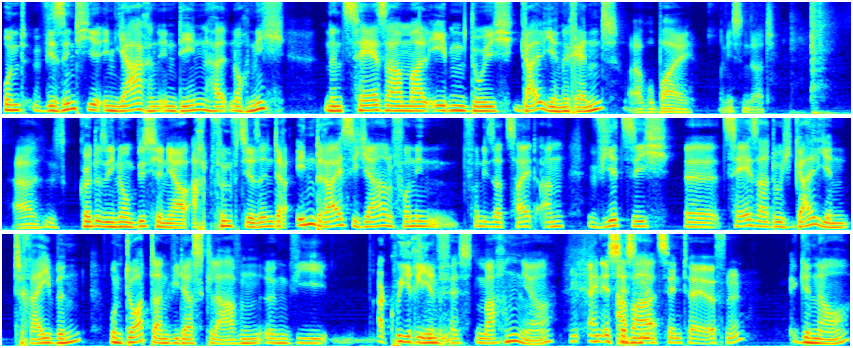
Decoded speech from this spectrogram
Und wir sind hier in Jahren, in denen halt noch nicht einen Cäsar mal eben durch Gallien rennt, ja, wobei, wann ist denn das? Ja, es könnte sich noch ein bisschen, ja, 58, also in, in 30 Jahren von, den, von dieser Zeit an wird sich äh, Cäsar durch Gallien treiben und dort dann wieder Sklaven irgendwie akquirieren, festmachen, ja. Ein Assessment Aber, Center eröffnen. Genau.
